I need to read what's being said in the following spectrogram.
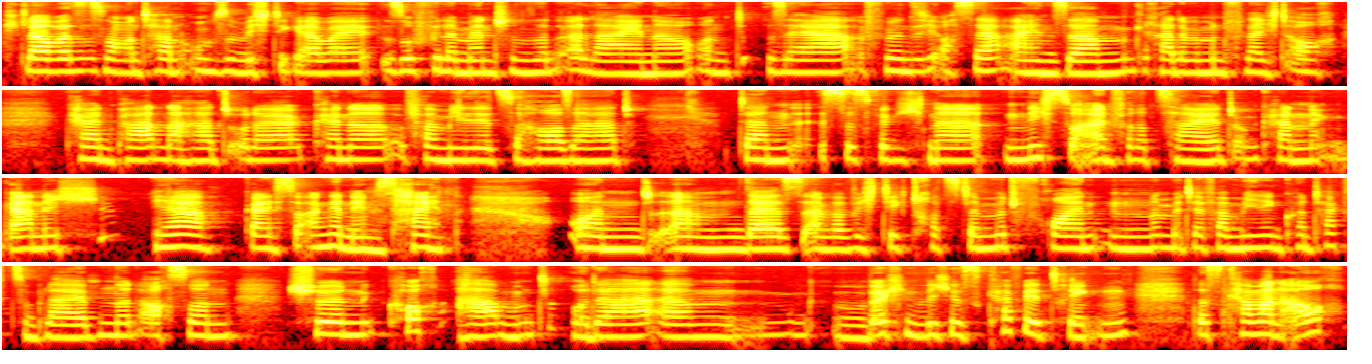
ich glaube, es ist momentan umso wichtiger, weil so viele Menschen sind alleine und sehr, fühlen sich auch sehr einsam, gerade wenn man vielleicht auch keinen Partner hat oder keine Familie zu Hause hat dann ist das wirklich eine nicht so einfache Zeit und kann gar nicht ja, gar nicht so angenehm sein. Und ähm, da ist es einfach wichtig, trotzdem mit Freunden, mit der Familie in Kontakt zu bleiben und auch so einen schönen Kochabend oder ähm, wöchentliches Kaffee trinken. Das kann man auch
